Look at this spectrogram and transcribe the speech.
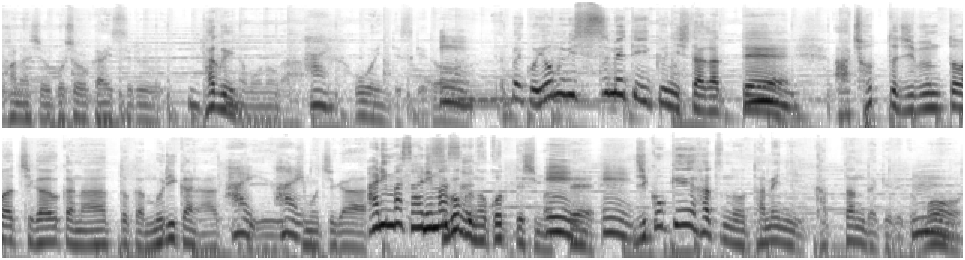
お話をご紹介するうん。類のものがはい。多いんですけど、ええ。やっぱりこう読み進めていくに従って、うん。あちょっと自分とは違うかなとか無理かなっていう気持ちがありますあります。すごく残ってしまって、自己啓発のために買ったんだけれども、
